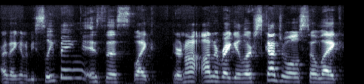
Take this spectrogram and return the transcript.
are they going to be sleeping? Is this like they're not on a regular schedule, so like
